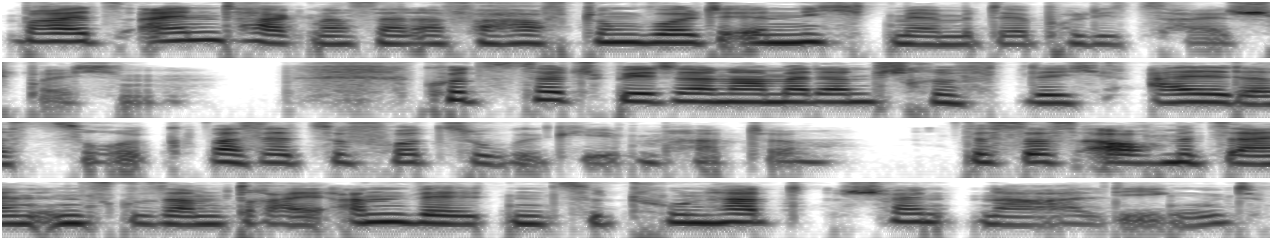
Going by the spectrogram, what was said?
Bereits einen Tag nach seiner Verhaftung wollte er nicht mehr mit der Polizei sprechen. Kurze Zeit später nahm er dann schriftlich all das zurück, was er zuvor zugegeben hatte. Dass das auch mit seinen insgesamt drei Anwälten zu tun hat, scheint naheliegend.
